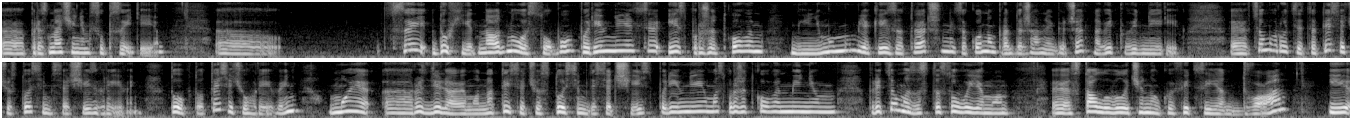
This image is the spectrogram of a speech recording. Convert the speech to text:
е, призначенням субсидії. Цей дохід на одну особу порівнюється із прожитковим мінімумом, який затверджений законом про державний бюджет на відповідний рік. Е, В цьому році це 1176 гривень. Тобто 1000 гривень ми е, розділяємо на 1176, порівнюємо з прожитковим мінімумом. При цьому застосовуємо е, сталу величину коефіцієнт 2 і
